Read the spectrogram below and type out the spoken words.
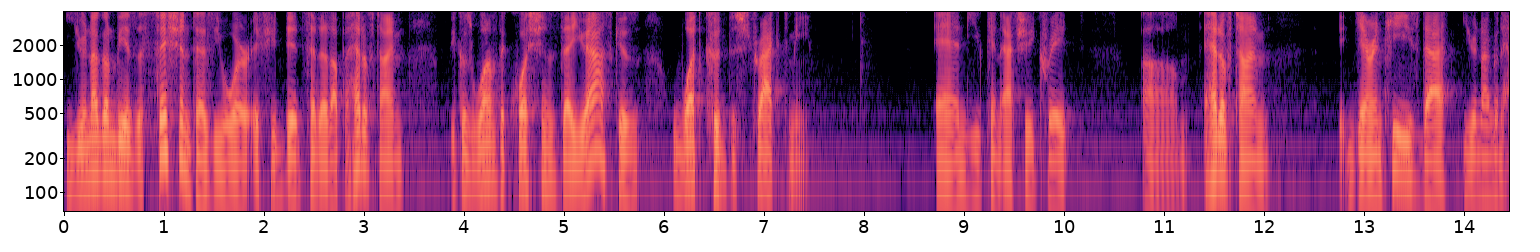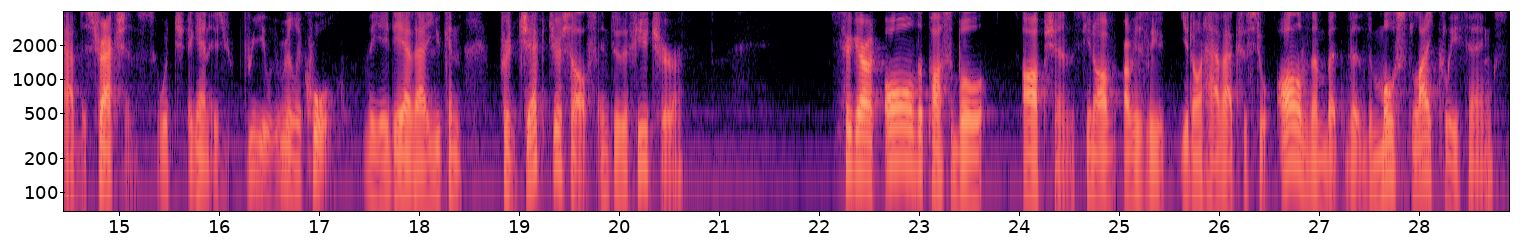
you're not going to be as efficient as you were if you did set it up ahead of time because one of the questions that you ask is, what could distract me? And you can actually create um, ahead of time guarantees that you're not going to have distractions, which again is really, really cool. The idea that you can project yourself into the future, figure out all the possible options. You know, obviously you don't have access to all of them, but the, the most likely things.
